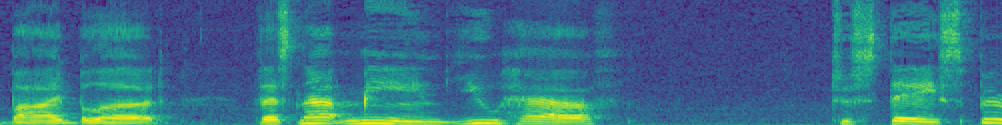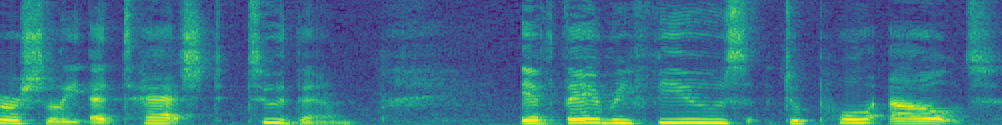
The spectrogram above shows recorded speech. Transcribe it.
by blood does not mean you have to stay spiritually attached to them. If they refuse to pull out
